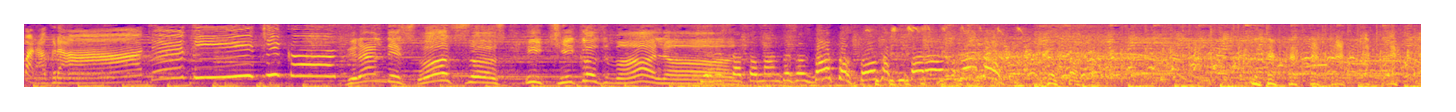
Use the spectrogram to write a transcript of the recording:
para grandes y chicos. Grandes osos y chicos ¿Quién malos. está tomando esos datos? Todos aquí parados.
